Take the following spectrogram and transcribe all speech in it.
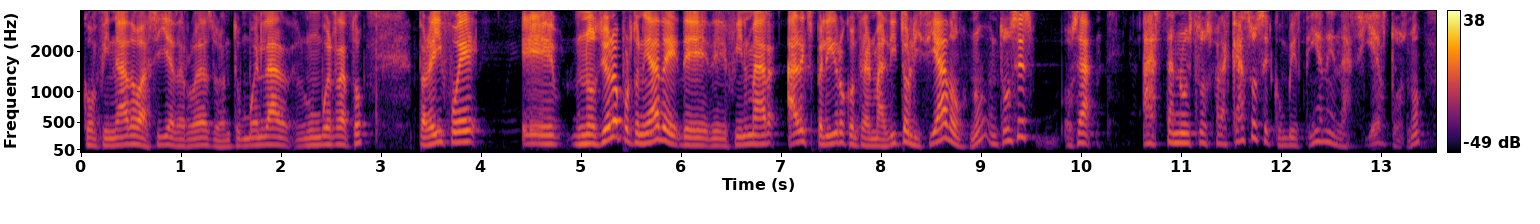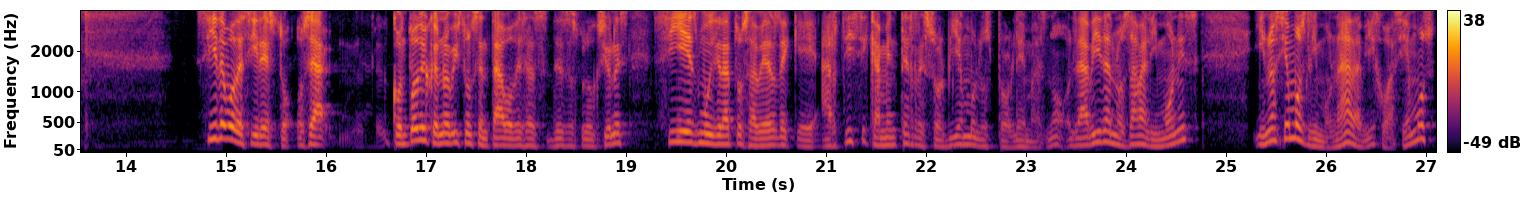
confinado a silla de ruedas durante un buen, un buen rato, pero ahí fue, eh, nos dio la oportunidad de, filmar Alex Peligro contra el maldito lisiado, ¿no? Entonces, o sea, hasta nuestros fracasos se convertían en aciertos, ¿no? Sí debo decir esto, o sea, con todo y que no he visto un centavo de esas, de esas producciones, sí es muy grato saber de que artísticamente resolvíamos los problemas, ¿no? La vida nos daba limones y no hacíamos limonada, viejo, hacíamos,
